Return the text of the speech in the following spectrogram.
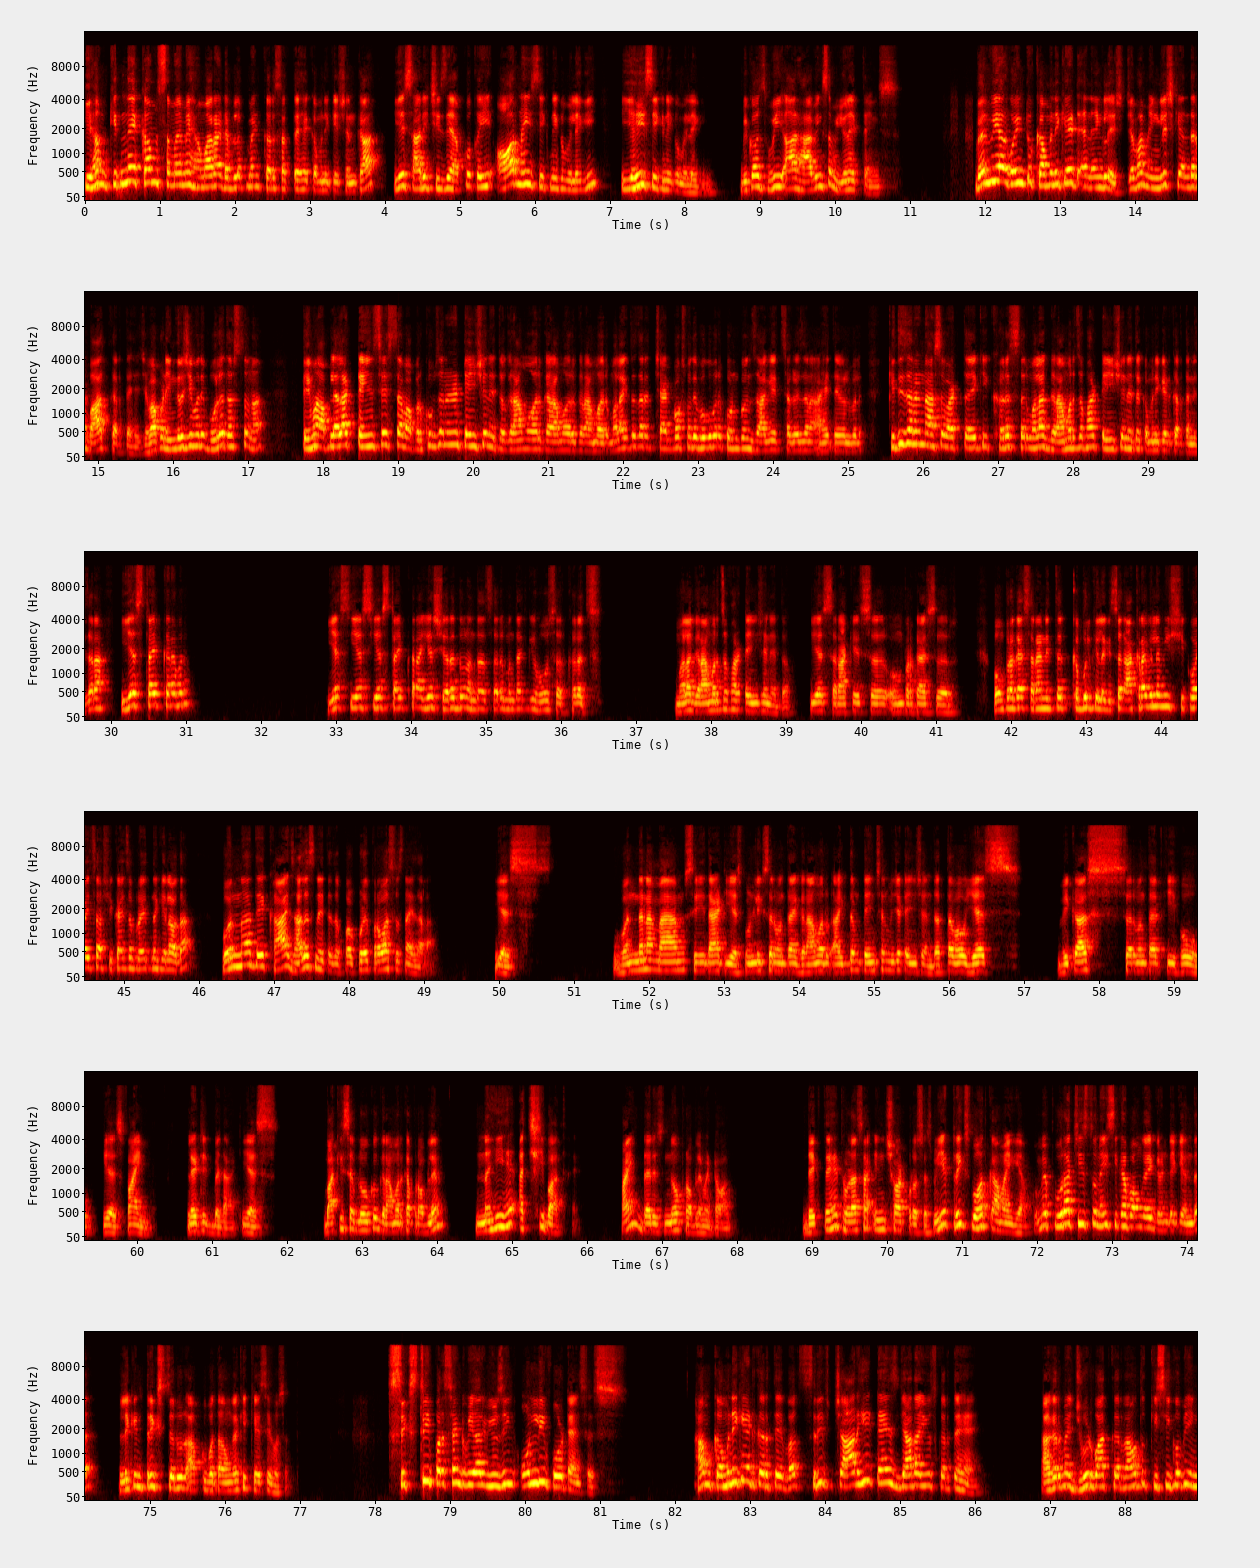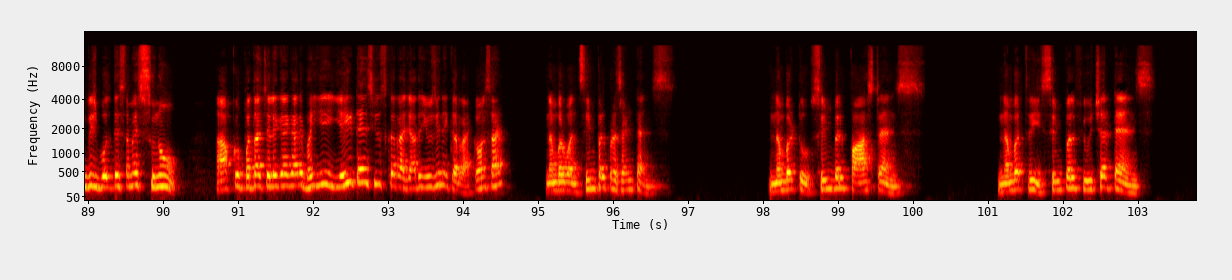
कि हम कितने कम समय में हमारा डेवलपमेंट कर सकते हैं कम्युनिकेशन का। ये सारी चीज़ें आपको कहीं और नहीं सीखने को मिलेगी, यही सीखने को मिलेगी। Because we are having some unique things when we are going to communicate in English जब हम इंग्लिश के अंदर बात करते हैं, जब आपण इंग्रजीमध्ये बोलत असतो ना, तेव्हा आपल्याला टेन्सेसचा वापर, खूप जणांना टेन्शन येतं. ग्रामर ग्रामर ग्रामर मला एकदा जरा चॅट बॉक्स मध्ये बघू बरं कोण कोण जागेत सगळेजण आहेत अवेलेबल किती जणांना असं वाटतंय की खरंच सर मला ग्रामरचं फार टेन्शन येतं कम्युनिकेट करताना. जरा यस टाईप करा बरं. यस यस यस टाईप करा. यस शरद दोन अंदाज सर म्हणतात की हो सर खरंच. मला ग्रामरचं फार टेन्शन येतं. Yes Rakesh sir Omprakash sir. Omprakash सरांनी तर कबूल केलं की सर अकरावीला मी शिकवायचा शिकायचा प्रयत्न केला होता. पण ना ते काय झालंच नाही त्याचा. पुढे प्रवासच नाही झाला. Yes Vandana ma'am say that yes Pundalik sir बनता है ग्रामर एकदम टेंशन मुझे टेन्शन दत्ता भाऊ येस विकास सर म्हणतायत की, हो yes fine let it be that yes बाकी सब लोगों को ग्रामर का प्रॉब्लम नहीं है, अच्छी बात है। Fine there is no problem at all देखते हैं थोड़ा सा इन शॉर्ट प्रोसेस में। ये ट्रिक्स बहुत काम आएँगी आपको। मैं पूरा चीज़ तो नहीं सिखा पाऊँगा एक घंटे के अंदर, लेकिन ट्रिक्स ज़रूर आपको बताऊँगा कि कैसे हो सकते sixty percent we are using only four tenses हम कम्युनिकेट करते वक्त सिर्फ़ चार ही टेंस ज़्यादा यूज़ करते हैं। अगर मैं झूठ बात कर रहा हूँ तो किसी को भी इंग्लिश बोलते समय सुनो। आपको पता चलेगा कि अरे भाई, ये यही टेंस यूज़ कर रहा है, ज़्यादा यूज़ ही नहीं कर रहा है। कौन सा है? Number one simple present tense number two simple past tense number three simple future tense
